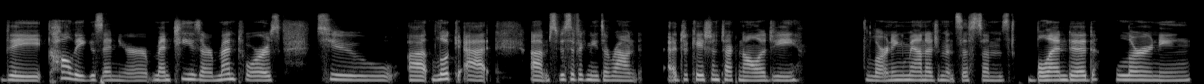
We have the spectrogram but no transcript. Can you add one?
the colleagues and your mentees or mentors to uh, look at um, specific needs around education technology, learning management systems, blended learning,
